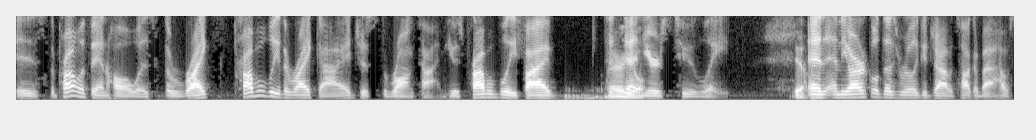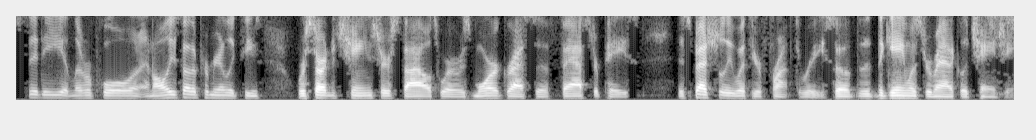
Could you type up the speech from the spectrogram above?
is the problem with Van Gaal was the right probably the right guy, just the wrong time. He was probably five to There ten years too late. Yeah. And and the article does a really good job of talking about how City and Liverpool and all these other Premier League teams were starting to change their style to where it was more aggressive, faster pace, especially with your front three. So the, the game was dramatically changing.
